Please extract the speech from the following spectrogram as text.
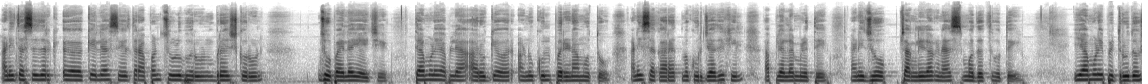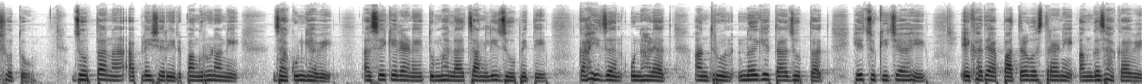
आणि तसे जर केले असेल तर आपण चूळ भरून ब्रश करून झोपायला यायचे. त्यामुळे आपल्या आरोग्यावर अनुकूल परिणाम होतो आणि सकारात्मक ऊर्जा देखील आपल्याला मिळते आणि झोप चांगली लागण्यास मदत होते. यामुळे पितृदोष होतो. झोपताना आपले शरीर पांघरुणाने झाकून घ्यावे. असे केल्याने तुम्हाला चांगली झोप येते. काही जण उन्हाळ्यात अंथरूण न घेता झोपतात. हे चुकीचे आहे. एखाद्या पातळ वस्त्राने अंग झाकावे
